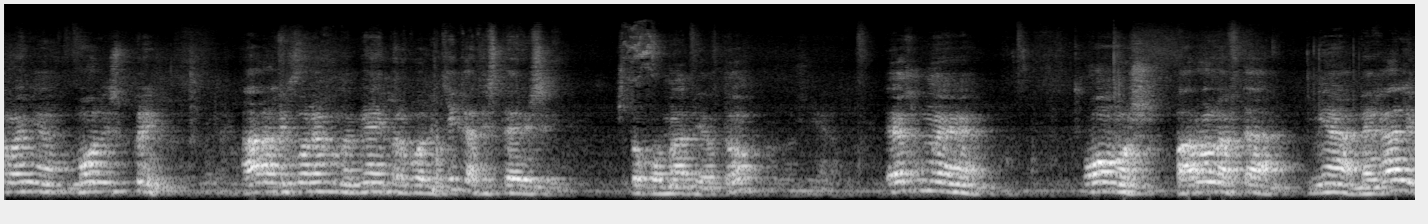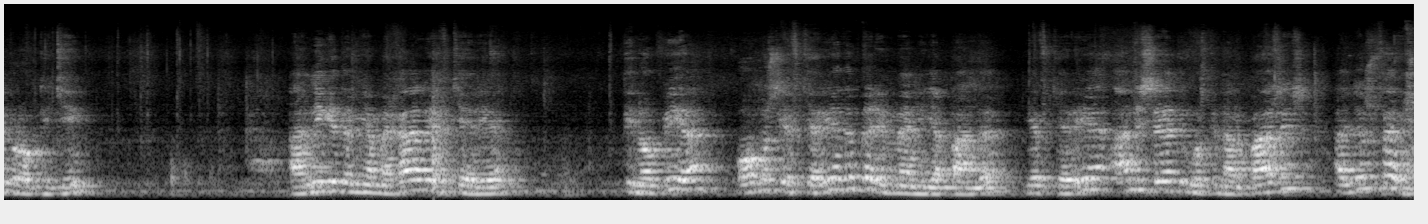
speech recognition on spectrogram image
χρόνια μόλις πριν. Άρα λοιπόν έχουμε μια υπερβολική καθυστέρηση στο κομμάτι αυτό. Έχουμε όμως παρόλα αυτά μια μεγάλη προοπτική ανοίγεται μια μεγάλη ευκαιρία, την οποία όμως η ευκαιρία δεν περιμένει για πάντα. Η ευκαιρία, αν είσαι έτοιμος, την αρπάζεις, αλλιώς φεύγεις.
